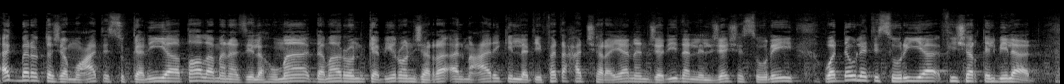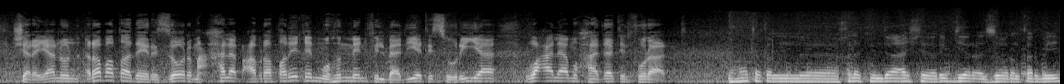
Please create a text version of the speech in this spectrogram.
أكبر التجمعات السكانية طال منازلهما دمار كبير جراء المعارك التي فتحت شريانا جديدا للجيش السوري والدولة السورية في شرق البلاد. شريان ربط دير الزور مع حلب عبر طريق مهم في البادية السورية وعلى محاذاة الفرات. مناطق خلت من داعش ريف دير الزور الغربي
